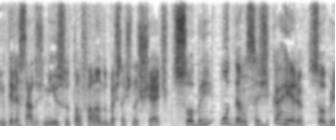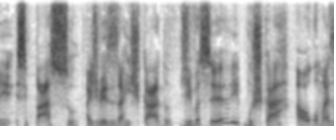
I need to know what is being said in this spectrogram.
interessados nisso, estão falando bastante no chat sobre mudanças de carreira, sobre esse passo, às vezes arriscado, de você ir buscar algo mais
